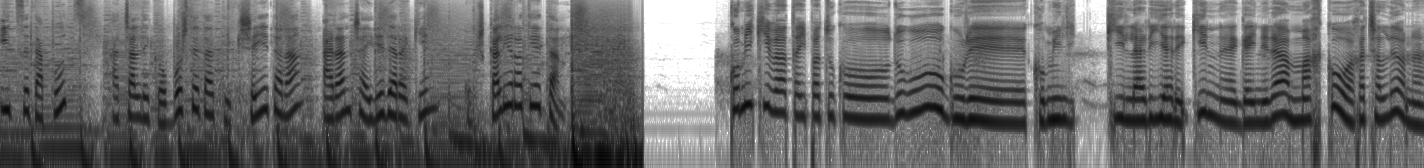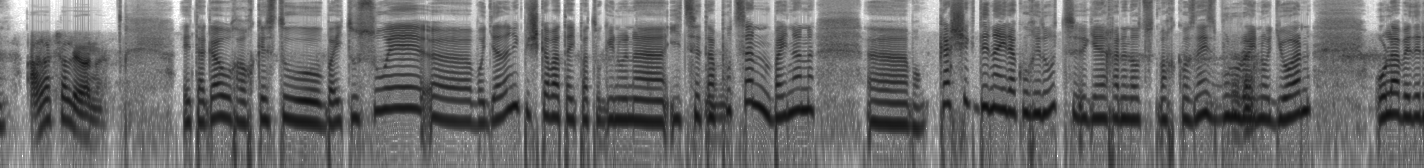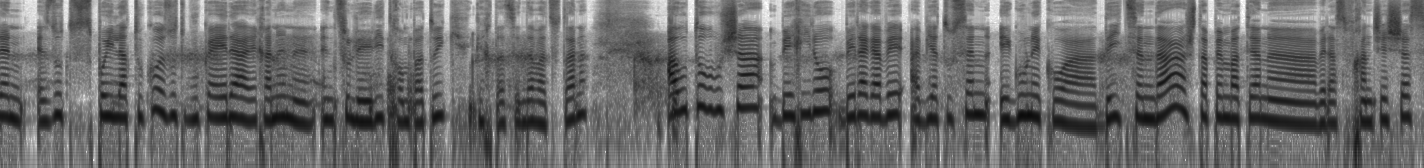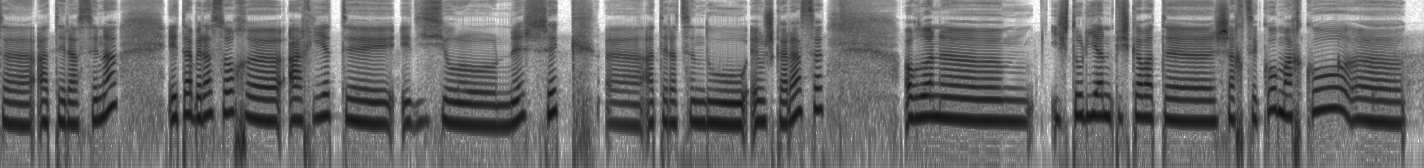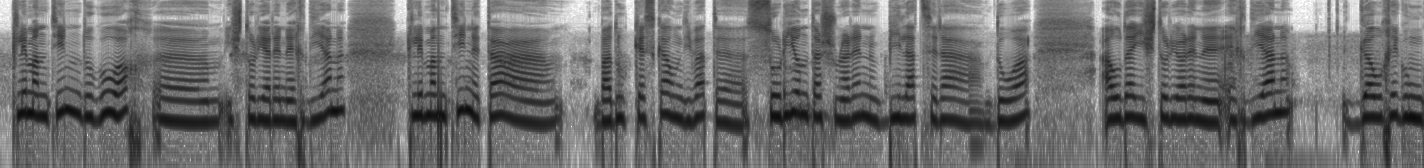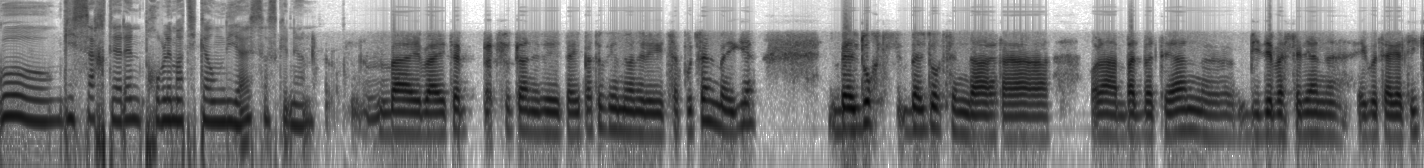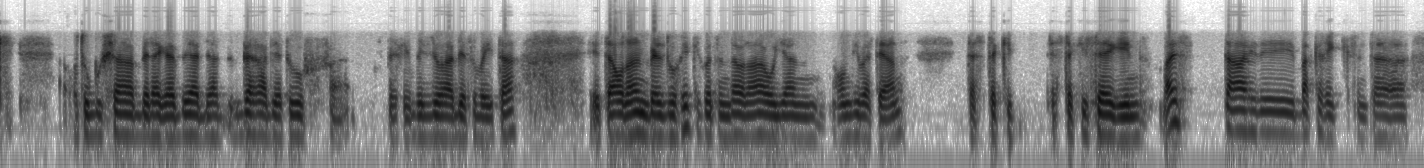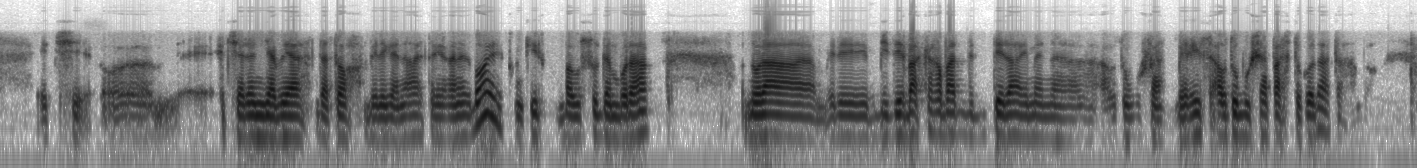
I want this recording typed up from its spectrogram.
Itz eta putz, atxaldeko bostetatik seietana, arantxa ididarekin, Euskal Irratietan. Komiki bat aipatuko dugu gure komikilariarekin gainera Marko Arratsaldeon. Arratsaldeon. Eta gaur aurkeztu baitu zue, uh, bo jadanik pixka bat aipatu ginuena hitz eta putzen, baina uh, bon, kasik dena irakurri dut, garen dut Markoz naiz, bururaino joan, hola bederen ez dut spoilatuko, ez dut bukaera eranen entzule eri trompatuik, gertatzen da batzutan. Autobusa berriro beragabe abiatu zen egunekoa. Deitzen da, astapen batean uh, beraz frantsesez uh, atera zena, eta beraz hor uh, Ariet eh, edizionesek uh, ateratzen du Euskaraz. Orduan, uh, historian pixka bat uh, sartzeko, Marko, uh, Clementin dugu hor, uh, historiaren erdian. Clementin eta badu kezka handi bat zoriontasunaren bilatzera doa. Hau da historioaren erdian, gaur egungo gizartearen problematika handia ez azkenean. Bai, bai, eta batzutan ere, eta ipatu genduan ere itzaputzen, bai, egia, beldurtz, beldurtzen da, eta hola, bat batean, bide bazterean egoteagatik, autobusa beragabe berra abiatu, beldura abiatu baita, eta ordan beldurrik egoten da, hola, oian ondi batean, eta ez dakizte egin, ba ez da ere bakarrik, eta etxearen jabea dator bere gana, eta eranez, boi, tranquil, bauzu denbora, nola ere bide bakar bat dela hemen uh, autobusa, berriz autobusa pastuko da, eta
